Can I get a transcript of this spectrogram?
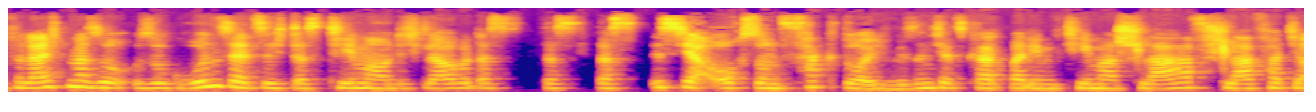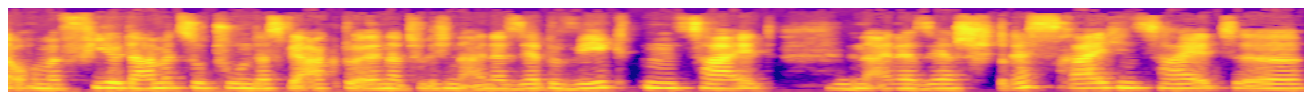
vielleicht mal so, so grundsätzlich das Thema, und ich glaube, das, das, das ist ja auch so ein Faktor. Wir sind jetzt gerade bei dem Thema Schlaf. Schlaf hat ja auch immer viel damit zu tun, dass wir aktuell natürlich in einer sehr bewegten Zeit, in einer sehr stressreichen Zeit äh,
